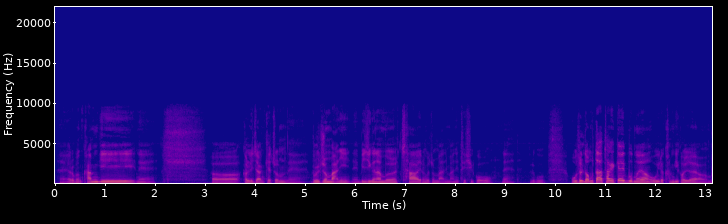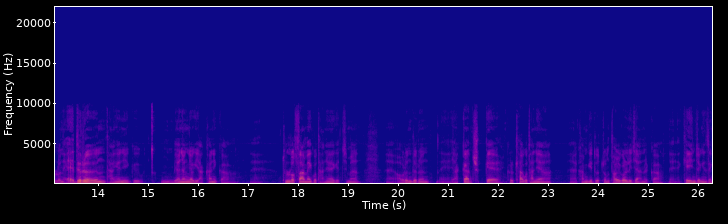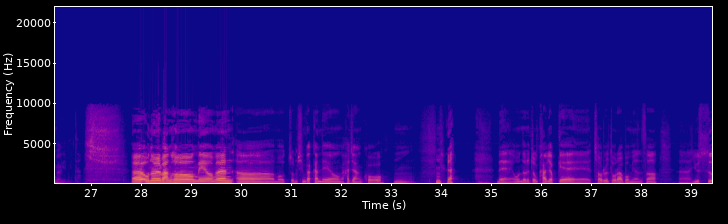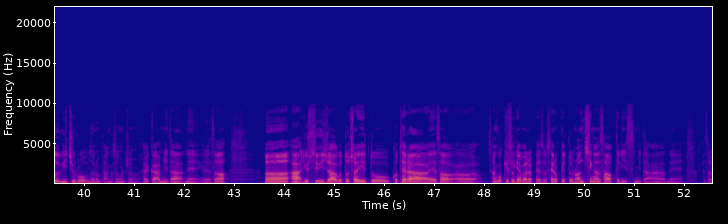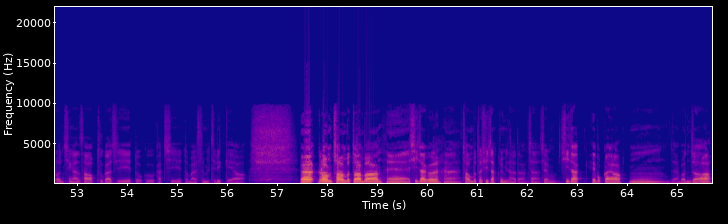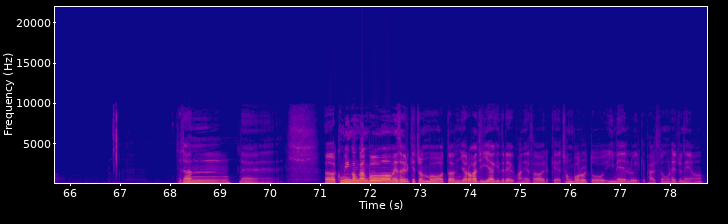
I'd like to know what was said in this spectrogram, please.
예, 여러분 감기 네, 어, 걸리지 않게 좀 네, 물좀 많이 네, 미지근한 물, 차 이런 거 좀 많이 많이 드시고 네, 그리고 옷을 너무 따뜻하게 껴입으면 오히려 감기 걸려요. 물론 애들은 당연히 그 음, 면역력이 약하니까 둘로 싸매고 다녀야겠지만 예, 어른들은 네, 약간 춥게 그렇게 하고 다녀야 예, 감기도 좀 덜 걸리지 않을까 네, 개인적인 생각입니다. 어, 오늘 방송 내용은 어, 뭐좀 심각한 내용 하지 않고 음. 네 오늘은 좀 가볍게 예, 저를 돌아보면서 어, 뉴스 위주로 오늘은 방송을 좀 할까 합니다. 네 그래서 어, 아, 뉴스 위주하고 또 저희 또 코테라에서 어, 한국기술개발협회에서 새롭게 또 런칭한 사업들이 있습니다. 네. 그래서 런칭한 사업 두 가지 또 그 같이 또 말씀을 드릴게요. 에, 그럼 처음부터 한번 에, 시작을 아, 처음부터 시작 좀 이상하다. 자, 지금 시작해 볼까요? 음, 자 먼저 짜잔, 네. 어, 국민건강보험에서 이렇게 좀 뭐 어떤 여러 가지 이야기들에 관해서 이렇게 정보를 또 이메일로 이렇게 발송을 해주네요.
